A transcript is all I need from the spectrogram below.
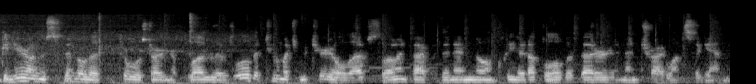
You can hear on the spindle that the tool was starting to plug. There was a little bit too much material left, so I went back with an end mill and cleaned it up a little bit better and then tried once again.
